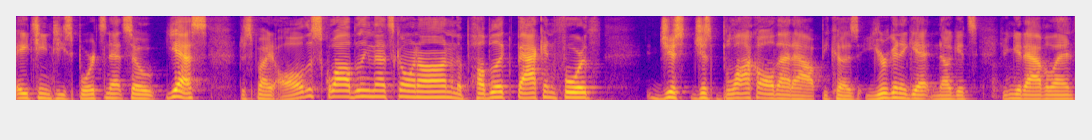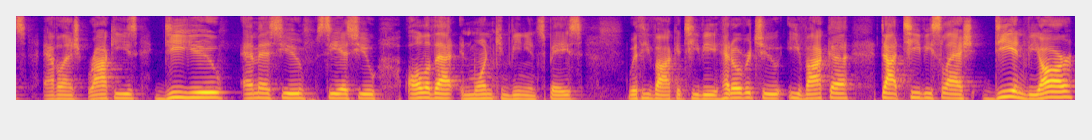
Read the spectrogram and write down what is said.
at&t sportsnet so yes despite all the squabbling that's going on and the public back and forth just just block all that out because you're going to get nuggets you can get avalanche avalanche rockies du msu csu all of that in one convenient space with Evoca TV. Head over to evoca.tv slash DNVR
